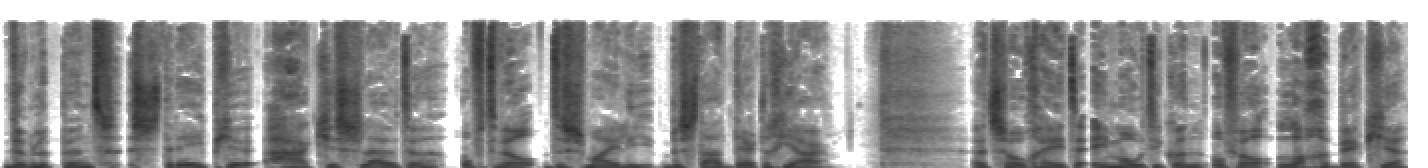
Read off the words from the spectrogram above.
Dubbele punt, streepje, haakje sluiten, oftewel de smiley, bestaat 30 jaar. Het zogeheten emoticon, ofwel lachenbekje,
